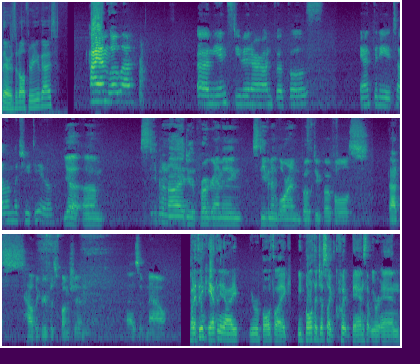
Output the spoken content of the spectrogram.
there? Is it all three of you guys? Hi, I'm Lola. Uh, me and Steven are on vocals. Anthony, tell them what you do. Yeah, um, Steven and I do the programming. Steven and Lauren both do vocals. That's how the group has functioned as of now. But I think Anthony and I, we were both like, we both had just like quit bands that we were in,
